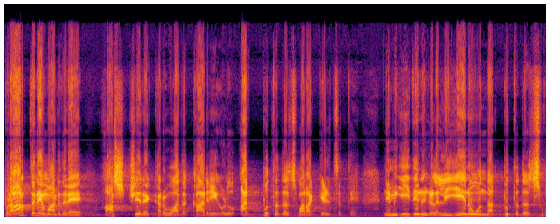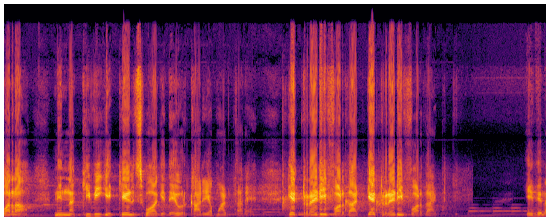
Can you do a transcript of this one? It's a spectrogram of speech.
ಪ್ರಾರ್ಥನೆ ಮಾಡಿದರೆ ಆಶ್ಚರ್ಯಕರವಾದ ಕಾರ್ಯಗಳು ಅದ್ಭುತದ ಸ್ವರ ಕೇಳಿಸುತ್ತೆ. ನಿಮಗೆ ಈ ದಿನಗಳಲ್ಲಿ ಏನೋ ಒಂದು ಅದ್ಭುತದ ಸ್ವರ ನಿನ್ನ ಕಿವಿಗೆ ಕೇಳಿಸುವ ಹಾಗೆ ದೇವರು ಕಾರ್ಯ ಮಾಡ್ತಾರೆ. Get ready for that get ready for that ಈ ದಿನ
